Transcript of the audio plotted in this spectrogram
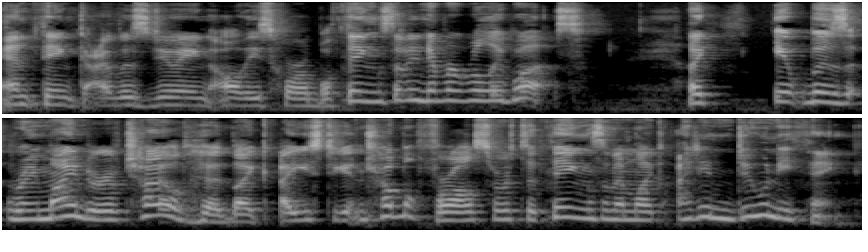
and think I was doing all these horrible things that I never really was. Like it was a reminder of childhood. Like I used to get in trouble for all sorts of things, and I'm like, I didn't do anything.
